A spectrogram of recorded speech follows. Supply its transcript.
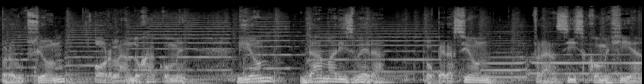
Producción Orlando Jacome. Guión Damaris Vera. Operación Francisco Mejía.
